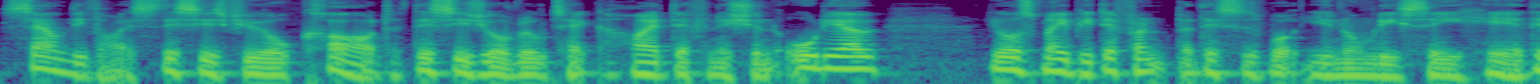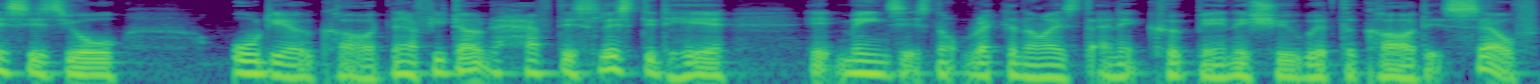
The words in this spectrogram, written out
sound device. This is for your card. This is your Realtek high definition audio. Yours may be different, but this is what you normally see here. This is your audio card. Now, if you don't have this listed here, it means it's not recognized and it could be an issue with the card itself.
